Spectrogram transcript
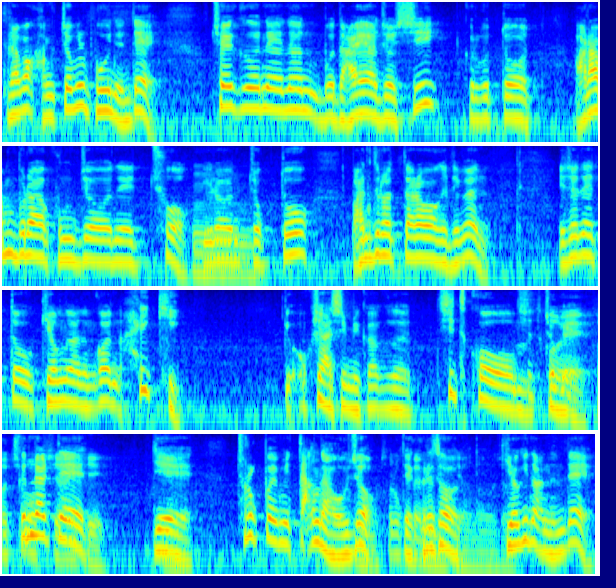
드라마 강점을 보이는데 최근에는 뭐 나의 아저씨 그리고 또 아람브라 궁전의 추억 이런 음. 쪽도 만들었다라고 하게 되면 예전에 또 기억나는 건 하이킥 혹시 아십니까 그 시트콤 시트콤에 쪽에 거침없이 끝날 때 하이킥. 예, 초록뱀이 딱 나오죠. 음, 네, 그래서 나오죠. 기억이 났는데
